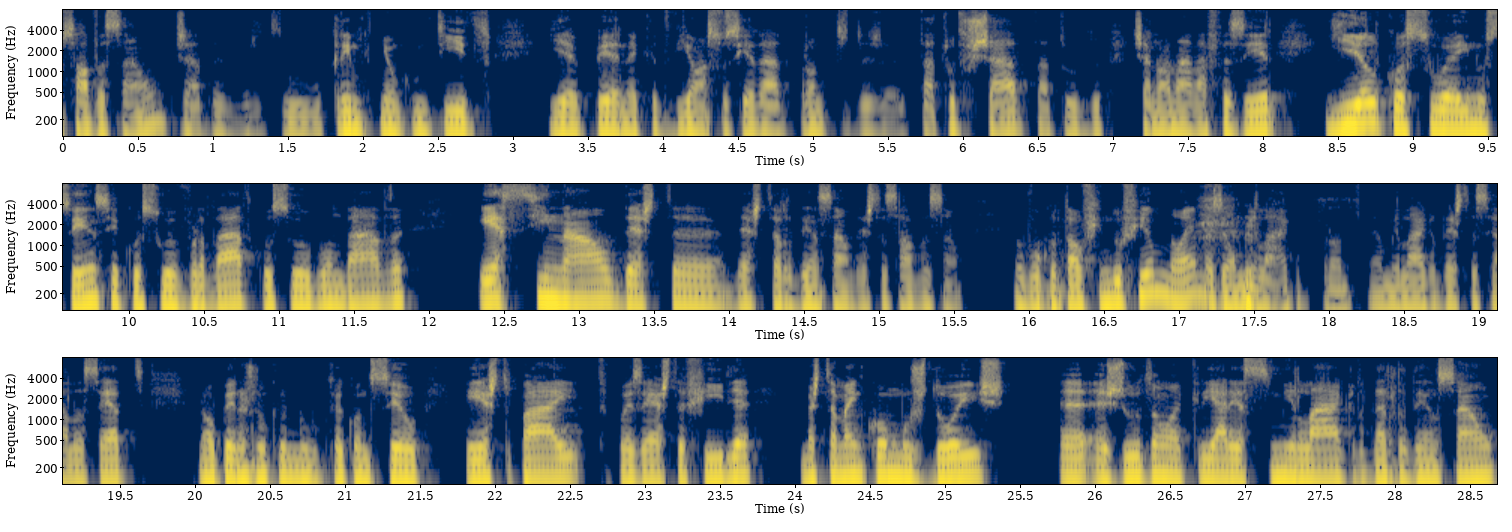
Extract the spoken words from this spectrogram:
salvação, que já o crime que tinham cometido e a pena que deviam à sociedade, pronto, está tudo fechado, está tudo, já não há nada a fazer, e ele com a sua inocência, com a sua verdade, com a sua bondade, é sinal desta, desta redenção, desta salvação. Não vou contar o fim do filme, não é? Mas é um milagre, pronto, é um milagre desta cela 7, não apenas no que, no que aconteceu a este pai, depois a esta filha, mas também como os dois uh, ajudam a criar esse milagre da redenção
